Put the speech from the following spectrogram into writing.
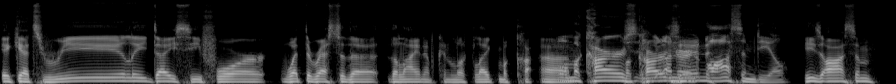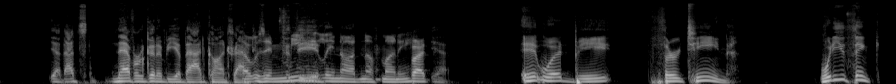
it gets really dicey for what the rest of the, the lineup can look like. Mac- uh, well, Makar's, Makar's under in. an awesome deal. He's awesome. Yeah, that's never going to be a bad contract. That was immediately the, not enough money. But yeah. it would be 13. What do you think?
